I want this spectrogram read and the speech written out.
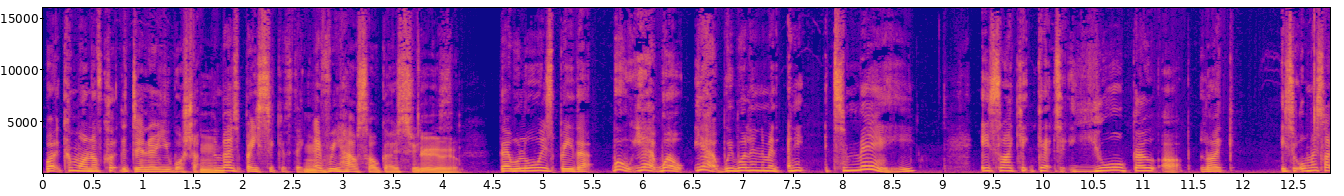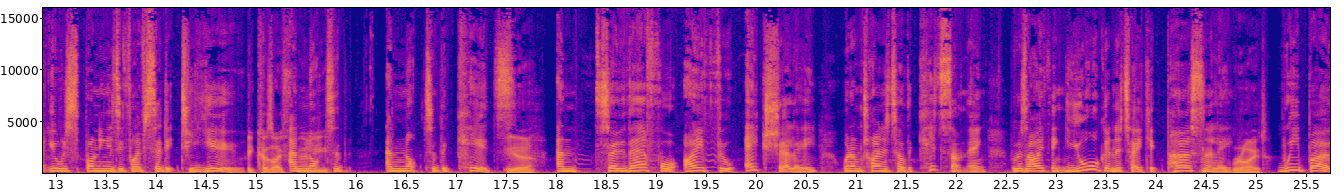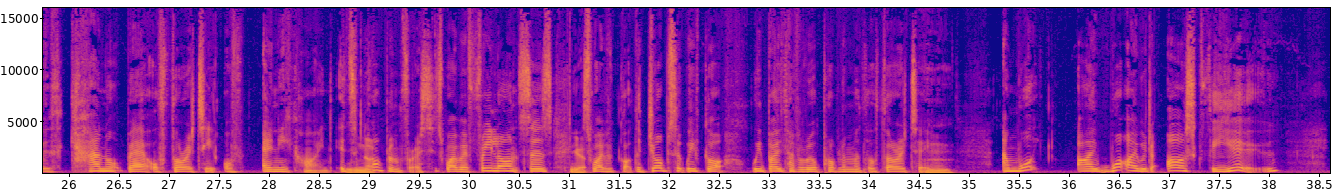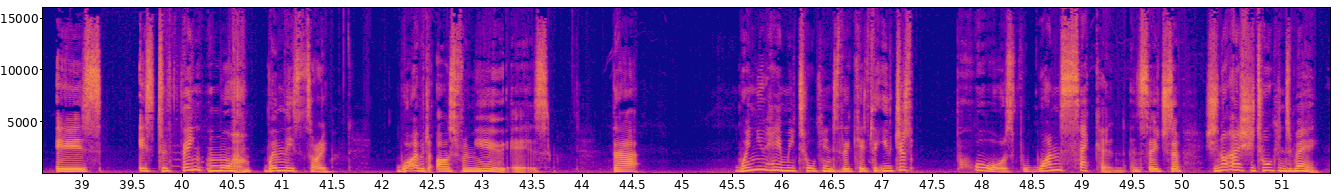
"Right, come on, I've cooked the dinner. You wash up." The most basic of things. Every household goes through. Hmm. Yeah, this yeah, yeah. there will always be that, well, yeah, well, yeah, we will in a minute. And it, to me, it's like it gets your go up. Like, it's almost like you're responding as if I've said it to you. Because I And not to. And not to the kids. Yeah. And so, therefore, I feel eggshelly when I'm trying to tell the kids something because I think you're going to take it personally. Right. We both cannot bear authority of any kind. It's a No. problem for us. It's why we're freelancers. Yeah. It's why we've got the jobs that we've got. We both have a real problem with authority. Hmm. And what I what I would ask for you is is to think more when these sorry, what I would ask from you is that when you hear me talking to the kids, that you just pause for one second and say to yourself, she's not actually talking to me.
